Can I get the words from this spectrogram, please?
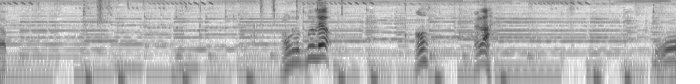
ครับเอาลุดมือแล้วเอาไปละโอ้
